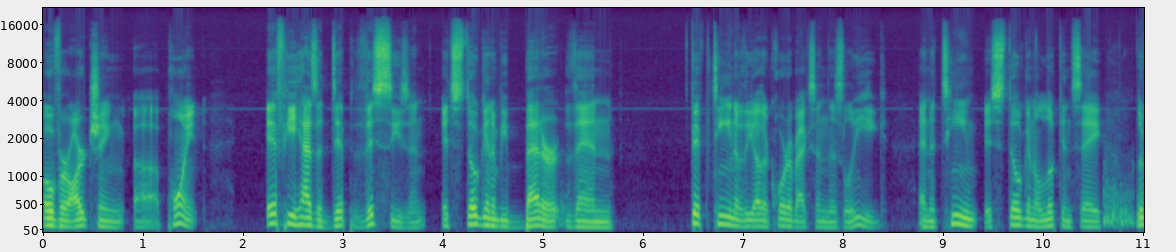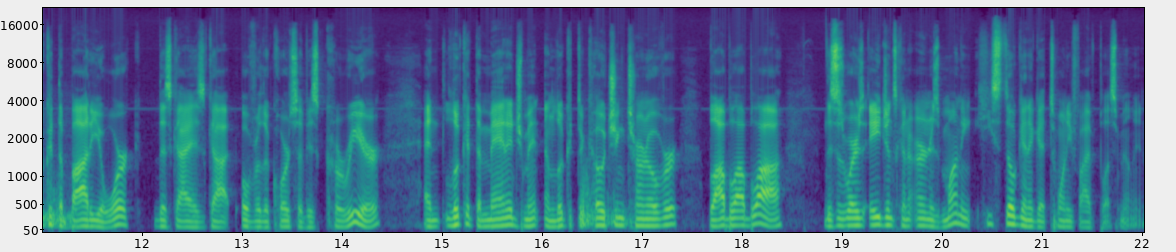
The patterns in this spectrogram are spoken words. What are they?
overarching uh, point. If he has a dip this season, it's still going to be better than 15 of the other quarterbacks in this league, and a team is still going to look and say, look at the body of work this guy has got over the course of his career, and look at the management and look at the coaching turnover, blah blah blah. This is where his agent's going to earn his money. He's still going to get 25 plus million.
